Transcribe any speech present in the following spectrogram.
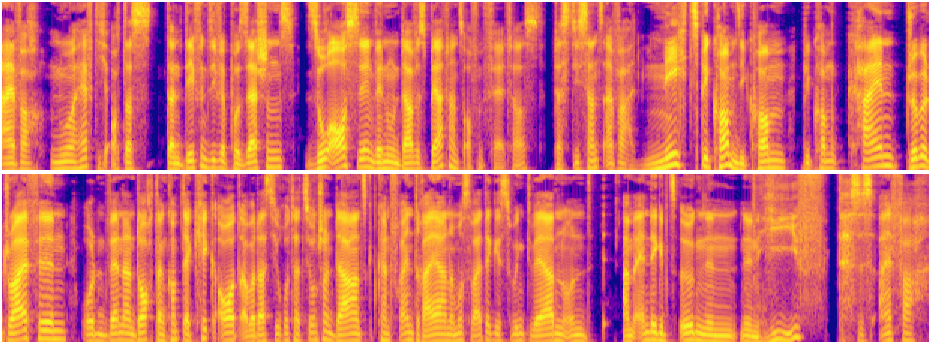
einfach nur heftig. Auch dass dann defensive Possessions so aussehen, wenn du einen Davis Bertans auf dem Feld hast, dass die Suns einfach nichts bekommen. Die kommen, bekommen kein Dribble Drive hin und wenn dann doch, dann kommt der Kickout, aber da ist die Rotation schon da und es gibt keinen freien Dreier, dann muss weiter geswingt werden und am Ende gibt es irgendeinen Heave. Das ist einfach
